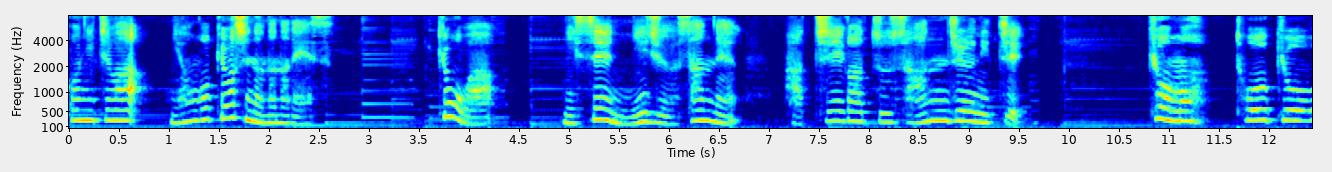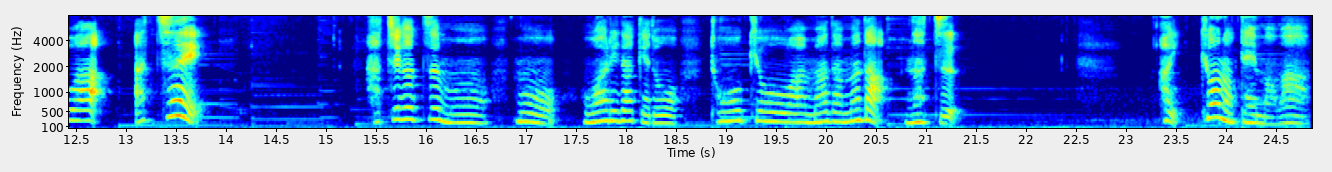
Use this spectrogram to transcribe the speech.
こんにちは。日本語教師のナナです。今日は2023年8月30日。今日も東京は暑い。8月ももう終わりだけど、東京はまだまだ夏。はい、今日のテーマは、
